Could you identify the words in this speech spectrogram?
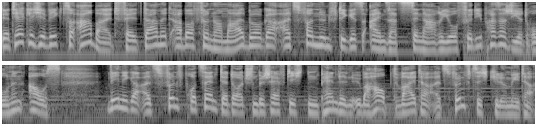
Der tägliche Weg zur Arbeit fällt damit aber für Normalbürger als vernünftiges Einsatzszenario für die Passagierdrohnen aus. Weniger als 5% der deutschen Beschäftigten pendeln überhaupt weiter als 50 Kilometer.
